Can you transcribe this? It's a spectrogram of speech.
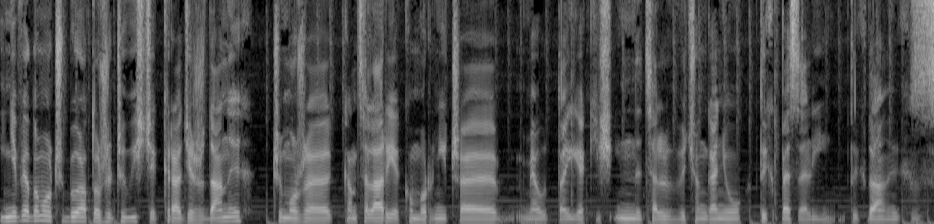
i nie wiadomo, czy była to rzeczywiście kradzież danych, czy może kancelarie komornicze miały tutaj jakiś inny cel w wyciąganiu tych PESEL tych danych z,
